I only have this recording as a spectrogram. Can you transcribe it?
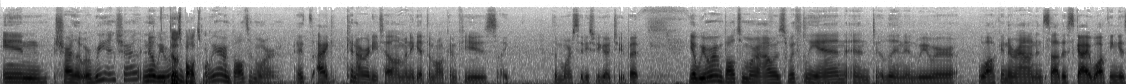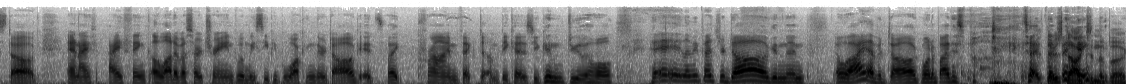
in Charlotte. Were we in Charlotte? No, we were. That was in, Baltimore. We were in Baltimore. It's. I can already tell. I'm gonna get them all confused. Like, the more cities we go to, but yeah, we were in Baltimore. I was with Leanne and Dylan, and we were walking around and saw this guy walking his dog. And I, I think a lot of us are trained when we see people walking their dog. It's like prime victim because you can do the whole, hey, let me pet your dog, and then oh, I have a dog. Want to buy this book? type There's dogs in the book.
